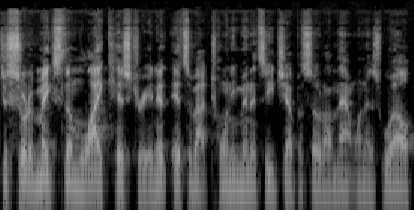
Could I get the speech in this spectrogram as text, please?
just sort of makes them like history. And it, it's about 20 minutes each episode on that one as well.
